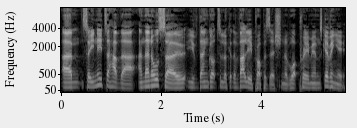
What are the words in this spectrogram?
Um, so you need to have that, and then also you've then got to look at the value proposition of what premium's giving you.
